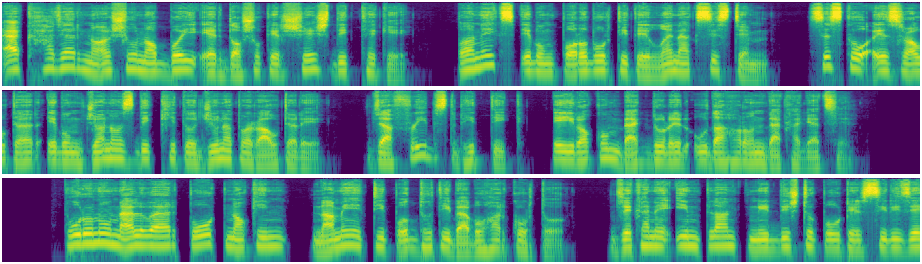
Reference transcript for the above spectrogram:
এক হাজার নয়শো নব্বই এর দশকের শেষ দিক থেকে অনেক্স এবং পরবর্তীতে Linux system Cisco S router এবং জনস দীক্ষিত জুনাপার রাউটারে যা ফ্রিবস ভিত্তিক, এই রকম ব্যাকডোরের উদাহরণ দেখা গেছে। পুরনো ম্যালওয়্যার পোর্ট নকিং নামে একটি পদ্ধতি ব্যবহার করত, যেখানে ইমপ্লান্ট নির্দিষ্ট পোর্টের সিরিজে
